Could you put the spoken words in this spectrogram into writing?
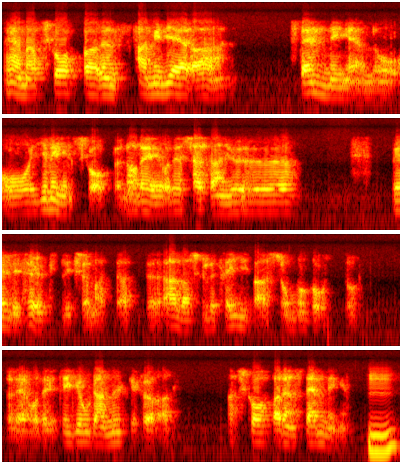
det här med att skapa den familjära stämningen och, och gemenskapen och det och det satte han ju eh, väldigt högt liksom att, att eh, alla skulle trivas och må gott och så där och det, det gjorde han mycket för att, att skapa den stämningen. Mm.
